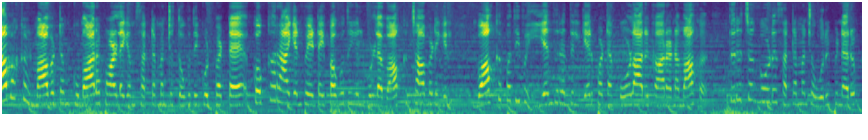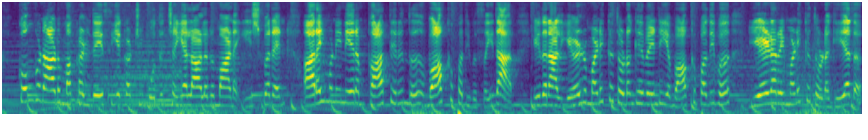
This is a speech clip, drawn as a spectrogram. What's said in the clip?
நாமக்கல் மாவட்டம் குமாரபாளையம் சட்டமன்ற தொகுதிக்குட்பட்ட கொக்கராயன்பேட்டை பகுதியில் உள்ள வாக்குச்சாவடியில் வாக்குப்பதிவு இயந்திரத்தில் ஏற்பட்ட கோளாறு காரணமாக திருச்செங்கோடு சட்டமன்ற உறுப்பினரும் கொங்கு நாடு மக்கள் தேசிய கட்சி பொதுச் செயலாளருமான ஈஸ்வரன் அரை மணி நேரம் காத்திருந்து வாக்குப்பதிவு செய்தார். இதனால் ஏழு மணிக்கு தொடங்க வேண்டிய வாக்குப்பதிவு ஏழரை மணிக்கு தொடங்கியது.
